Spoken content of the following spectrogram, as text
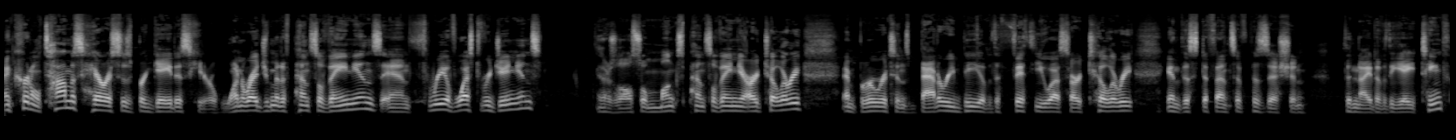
And Colonel Thomas Harris's brigade is here, one regiment of Pennsylvanians and three of West Virginians. There's also Munk's Pennsylvania Artillery and Brewerton's Battery B of the 5th U.S. Artillery in this defensive position. The night of the 18th,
